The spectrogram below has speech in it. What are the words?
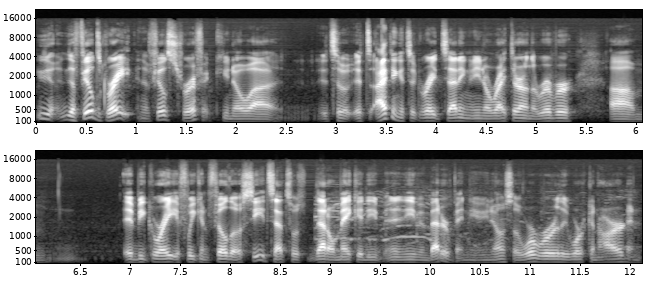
You know, the field's great. The field's terrific. You know, uh, it's a, it's, I think it's a great setting, you know, right there on the river. Um, it'd be great if we can fill those seats. That's what that'll make it even an even better venue, you know. So we're really working hard, and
